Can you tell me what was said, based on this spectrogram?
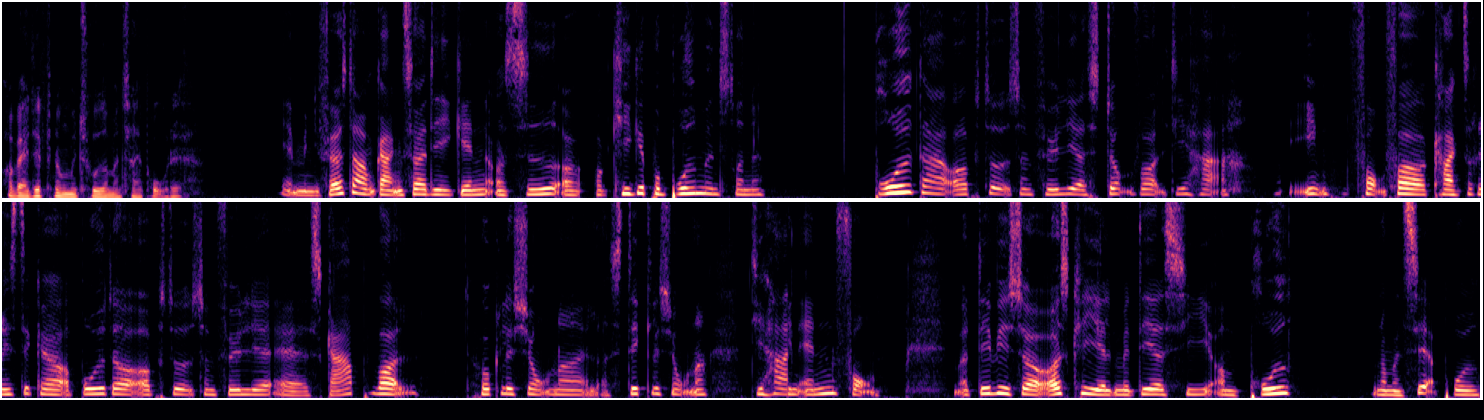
Og hvad er det for nogle metoder, man tager i brug der? Jamen i første omgang, så er det igen at sidde og, og kigge på brudmønstrene. Brud, der er opstået som følge af stumvold, de har en form for karakteristika, og brud, der er opstået som følge af skarp vold, huglesioner eller stiklesioner, de har en anden form. Og det vi så også kan hjælpe med, det er at sige om brud, når man ser brud,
